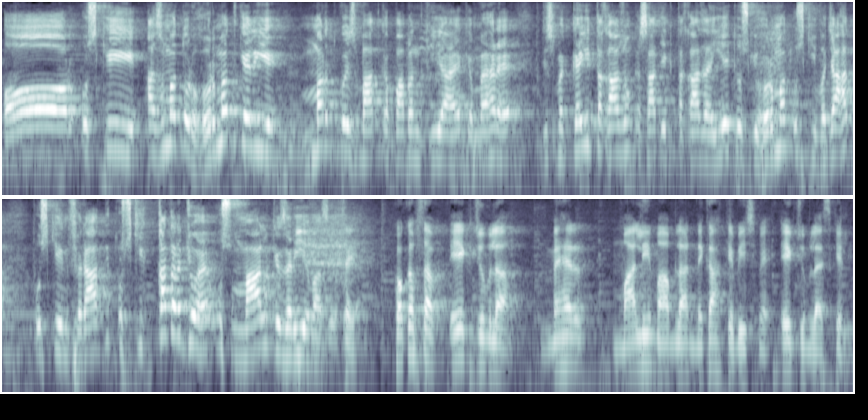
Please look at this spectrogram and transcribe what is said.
اور اس کی عظمت اور حرمت کے لیے مرد کو اس بات کا پابند کیا ہے کہ مہر ہے جس میں کئی تقاضوں کے ساتھ ایک تقاضا یہ ہے کہ اس کی حرمت اس کی وجاہت اس کی انفرادیت اس کی قدر جو ہے اس مال کے ذریعے واضح صحیح۔ کوکب صاحب ایک جملہ مہر مالی معاملہ نکاح کے بیچ میں ایک جملہ اس کے لیے۔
